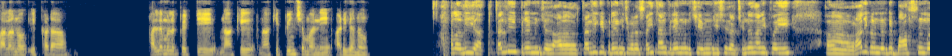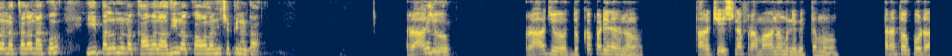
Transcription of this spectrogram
తలను ఇక్కడ పల్లెములు పెట్టి నాకు నాకు ఇప్పించమని అడిగను. అలా తల్లి ప్రేమించే తల్లికి ప్రేమించబడ సైతాన్ని ప్రేమించి ఏం చేసింది? ఆ చిన్నదాని పోయి ఆ, రాజుకంటే అంటే బాప్సింహ తల నాకు ఈ పల్లెంలో నాకు కావాలా అది నాకు కావాలని చెప్పినట. రాజు రాజు దుఃఖపడినను. తాను చేసిన ప్రమాణము నిమిత్తము తనతో కూడా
